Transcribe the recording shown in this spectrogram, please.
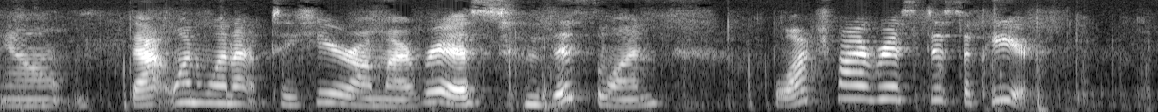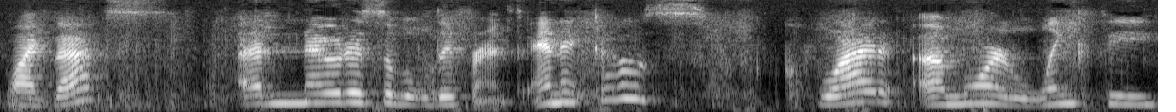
Now, that one went up to here on my wrist. This one, watch my wrist disappear. Like that's a noticeable difference. And it goes quite a more lengthy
